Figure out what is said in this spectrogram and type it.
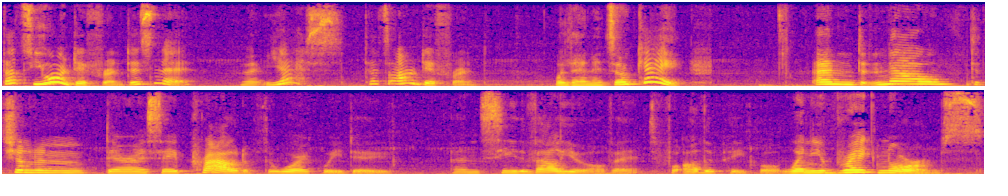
that's your different, isn't it? Yes, that's our different. Well, then it's okay. And now the children, dare I say, proud of the work we do and see the value of it for other people. When you break norms,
